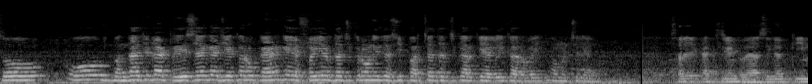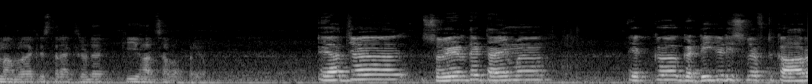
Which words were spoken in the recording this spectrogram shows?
ਸੋ ਉਹ ਬੰਦਾ ਜਿਹੜਾ ਟ੍ਰੇਸ ਹੈਗਾ ਜੇਕਰ ਉਹ ਕਹਿਣਗੇ ਐਫ ਆਈ ਆਰ ਦਰਜ ਕਰਾਉਣੀ ਤੇ ਅਸੀਂ ਪਰਚਾ ਦਰਜ ਕਰਕੇ ਅਗਲੀ ਕਾਰਵਾਈ ਅਮਲ ਚ ਲਿਆਵਾਂਗੇ। ਸਰ ਇੱਕ ਐਕਸੀਡੈਂਟ ਹੋਇਆ ਸੀਗਾ ਕੀ ਮਾਮਲਾ ਹੈ ਕਿਸ ਤਰ੍ਹਾਂ ਐਕਸੀਡੈਂਟ ਹੈ ਕੀ ਹਾਦਸਾ ਵਾਪਰਿਆ? ਇਹ ਅੱਜ ਸਵੇਰ ਦੇ ਟਾਈਮ ਇੱਕ ਗੱਡੀ ਜਿਹੜੀ ਸਵਿਫਟ ਕਾਰ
